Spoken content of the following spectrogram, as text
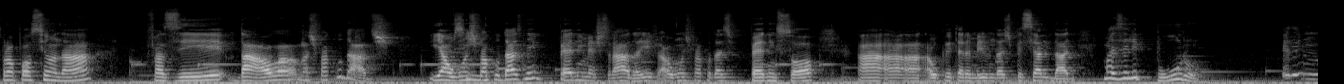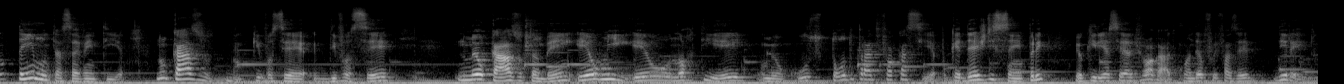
proporcionar fazer dar aula nas faculdades. E algumas Sim. faculdades nem pedem mestrado, aí algumas faculdades pedem só a, a, o critério mesmo da especialidade. Mas ele puro, ele não tem muita serventia. No caso que você, de você, no meu caso também, eu me eu norteei o meu curso todo para advocacia, porque desde sempre eu queria ser advogado quando eu fui fazer direito.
